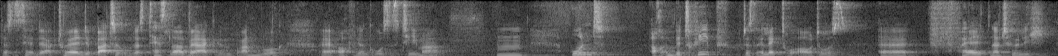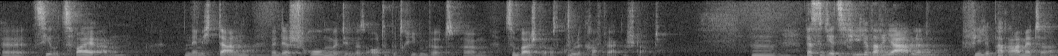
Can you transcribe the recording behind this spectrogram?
das ist ja in der aktuellen Debatte um das Tesla-Werk in Brandenburg äh, auch wieder ein großes Thema. Hm. Und auch im Betrieb des Elektroautos äh, fällt natürlich CO2 an, nämlich dann, wenn der Strom, mit dem das Auto betrieben wird, ähm, zum Beispiel aus Kohlekraftwerken stammt. Hm. Das sind jetzt viele Variablen, viele Parameter,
